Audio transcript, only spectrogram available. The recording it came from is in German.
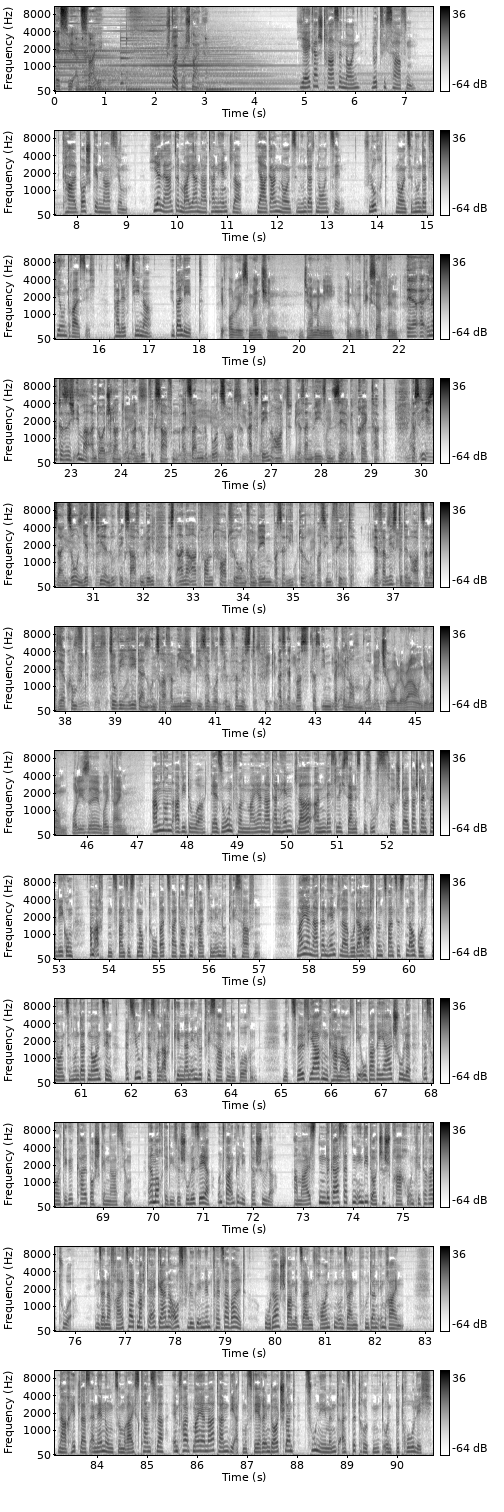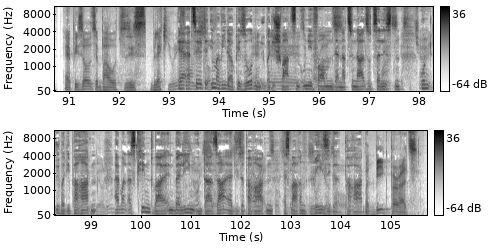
SWR 2 Stolpersteine Jägerstraße 9, Ludwigshafen. Karl Bosch Gymnasium. Hier lernte Maya Nathan Händler, Jahrgang 1919. Flucht 1934. Palästina. Überlebt. Er erinnerte sich immer an Deutschland und an Ludwigshafen als seinen Geburtsort, als den Ort, der sein Wesen sehr geprägt hat. Dass ich, sein Sohn, jetzt hier in Ludwigshafen bin, ist eine Art von Fortführung von dem, was er liebte und was ihm fehlte. Er vermisste den Ort seiner Herkunft, so wie jeder in unserer Familie diese Wurzeln vermisst, als etwas, das ihm weggenommen wurde. Amnon Avidor, der Sohn von Meier Nathan Händler, anlässlich seines Besuchs zur Stolpersteinverlegung am 28. Oktober 2013 in Ludwigshafen. Meier Nathan Händler wurde am 28. August 1919 als jüngstes von acht Kindern in Ludwigshafen geboren. Mit zwölf Jahren kam er auf die Oberrealschule, das heutige Karl-Bosch-Gymnasium. Er mochte diese Schule sehr und war ein beliebter Schüler. Am meisten begeisterten ihn die deutsche Sprache und Literatur. In seiner Freizeit machte er gerne Ausflüge in den Pfälzerwald oder schwamm mit seinen Freunden und seinen Brüdern im Rhein. Nach Hitlers Ernennung zum Reichskanzler empfand Meyer Nathan die Atmosphäre in Deutschland zunehmend als bedrückend und bedrohlich. Er erzählte immer wieder Episoden über die schwarzen Uniformen der Nationalsozialisten und über die Paraden. Einmal als Kind war er in Berlin und da sah er diese Paraden. Es waren riesige Paraden.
